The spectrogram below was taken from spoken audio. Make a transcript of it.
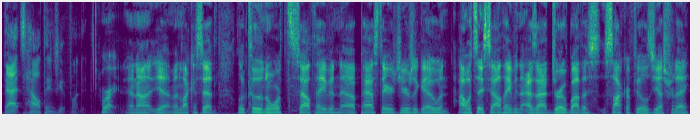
That's how things get funded. Right, and I yeah, and like I said, look to the north. Southaven uh, passed theirs years ago, and I would say Southaven. As I drove by the s- soccer fields yesterday,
